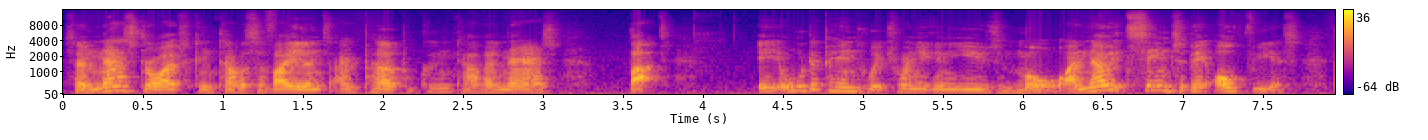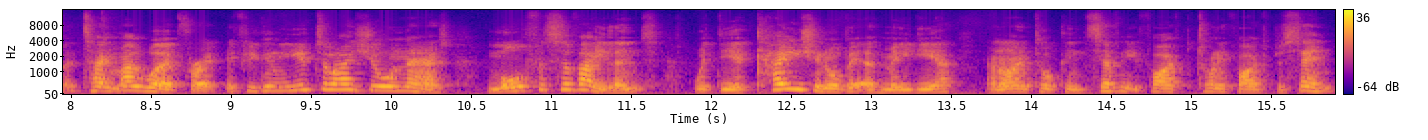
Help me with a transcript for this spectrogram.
So NAS drives can cover surveillance and Purple can cover NAS. But it all depends which one you're going to use more. I know it seems a bit obvious, but take my word for it. If you're going to utilise your NAS more for surveillance with the occasional bit of media, and I'm talking 75 to 25%,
